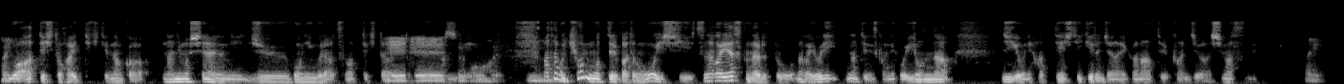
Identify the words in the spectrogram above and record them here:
はいわーって人入ってきて、なんか何もしてないのに15人ぐらい集まってきた。ええすごい。うんまあ多分興味持ってる方も多いし、つながりやすくなると、なんかより、なんていうんですかね、こういろんな事業に発展していけるんじゃないかなという感じはしますね。はい。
